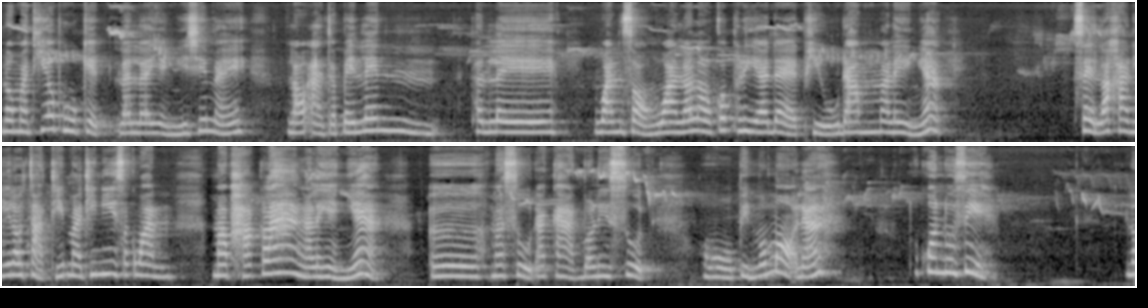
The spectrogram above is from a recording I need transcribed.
เรามาเที่ยวภูเก็ตอะไรอย่างนี้ใช่ไหมเราอาจจะไปเล่นทะเล วันสองวันแล้วเราก็เพลียแดดผิวดำอะไรอย่างเงี้ยเสร็จแล้วคราวนี้เราจัดทริปมาที่นี่สักวัน มาพักล่างอะไรอย่างเงี้ย เออ มาสูดอากาศบริสุทธิ์ โอ้โห ปิ่นว่าเหมาะนะ ทุกคนดูสิ ล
